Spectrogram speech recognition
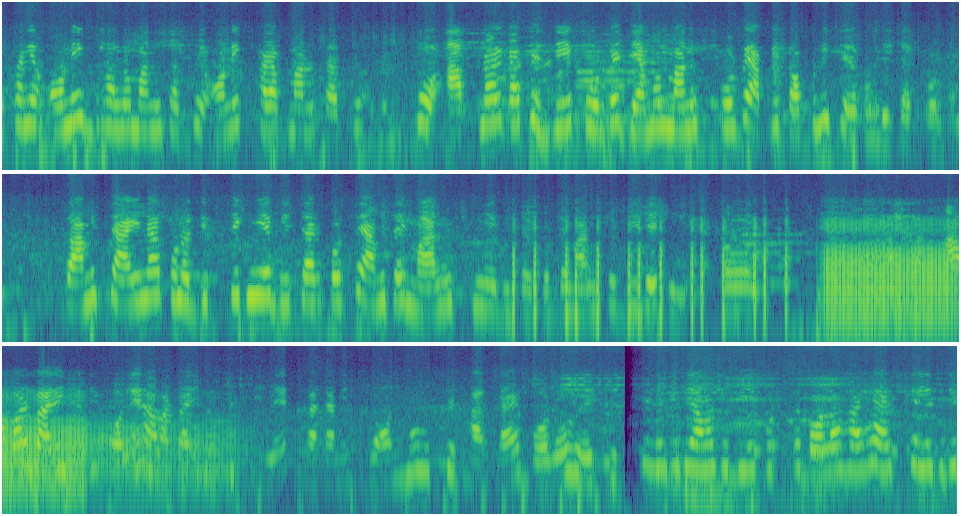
ওখানে অনেক ভালো মানুষ আছে, অনেক খারাপ মানুষ আছে। তো আপনার কাছে যে করবে, যেমন মানুষ করবে, আপনি তখনই সেরকম বিচার করবেন। তো আমি চাই না কোনো ডিস্ট্রিক্ট নিয়ে বিচার করতে, আমি চাই মানুষ নিয়ে বিচার করতে, মানুষের বিবেক তো আমার বাড়ি যদি বলেন, আমার বাড়ি হচ্ছে জন্ম হচ্ছে ঢাকায়, বড় হয়েছি। ছেলে যদি আমাকে বিয়ে করতে বলা হয় হ্যাঁ ছেলে যদি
